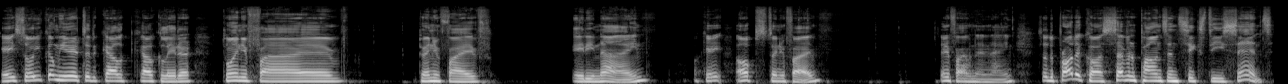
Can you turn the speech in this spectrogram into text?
okay so you come here to the cal calculator 25 25 89. Okay, oops, 25. 25.99. So the product costs seven pounds and 60 cents.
